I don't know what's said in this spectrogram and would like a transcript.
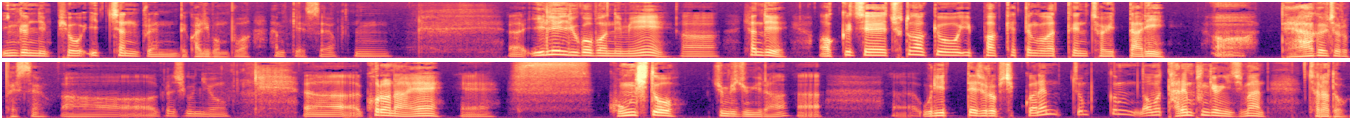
임금님표 2000 브랜드 관리본부와 함께 했어요. 음. 1165번님이, 어, 어, 현디, 엊그제 초등학교 입학했던 것 같은 저희 딸이, 어, 대학을 졸업했어요. 아, 그러시군요. 어, 코로나에, 예, 공시도 준비 중이라, 아, 아, 우리 때 졸업식과는 조금 너무 다른 풍경이지만, 저라도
